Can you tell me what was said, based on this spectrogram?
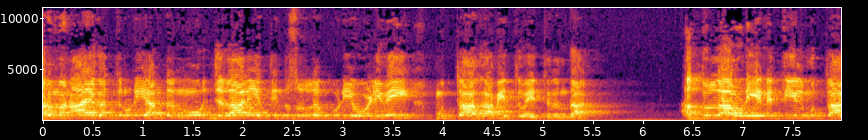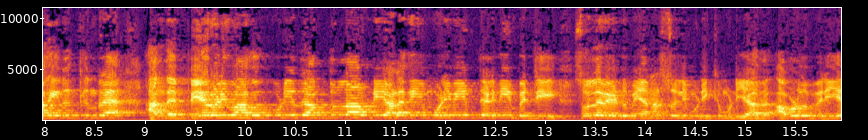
அரும நாயகத்தினுடைய அந்த நூர் ஜலாலியத் என்று சொல்லக்கூடிய ஒளிவை முத்தாக அமைத்து வைத்திருந்தார். அப்துல்லாவுடைய நெத்தியில் முத்தாக இருக்கின்ற அந்த பேரொழிவாக கூடியது அப்துல்லாவுடைய அழகையும் ஒளிவையும் தெளிவையும் பற்றி சொல்ல வேண்டுமே ஆனால் சொல்லி முடிக்க முடியாது. அவ்வளவு பெரிய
